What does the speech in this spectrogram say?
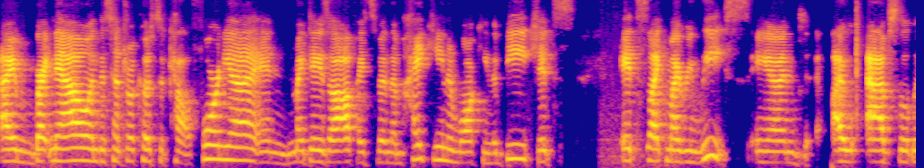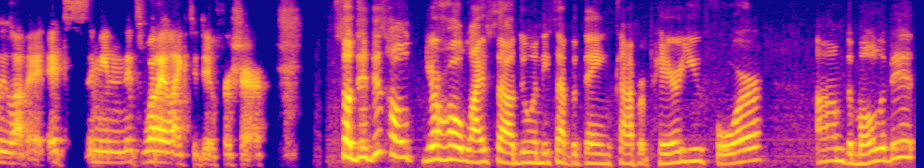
i'm right now in the central coast of california and my days off i spend them hiking and walking the beach it's it's like my release and I absolutely love it. It's I mean, it's what I like to do for sure. So did this whole your whole lifestyle doing these type of things kind of prepare you for um the mole a bit?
